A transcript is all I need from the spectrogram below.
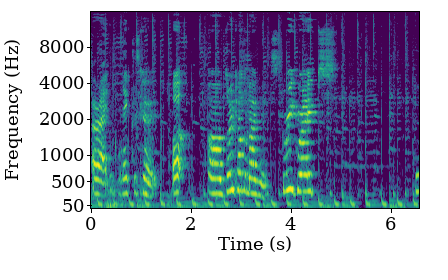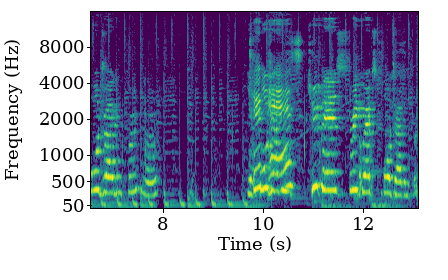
All right, next is Okay. Uh, uh, don't count the magnets. Three grapes. Four dragon fruit. No. Yeah, Two four pears. Dragons, two pears. Three grapes. Four dragon fruit.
